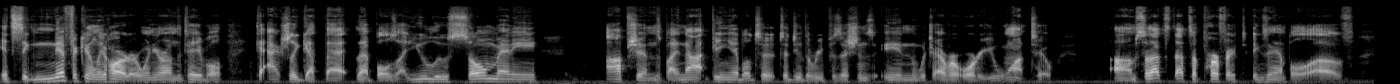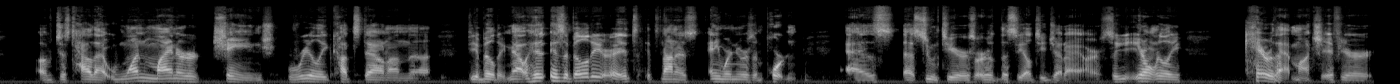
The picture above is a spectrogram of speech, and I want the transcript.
it's significantly harder when you're on the table to actually get that that bullseye. You lose so many options by not being able to to do the repositions in whichever order you want to. Um, so that's that's a perfect example of of just how that one minor change really cuts down on the the ability. Now his, his ability, it's it's not as anywhere near as important as as tears or the CLT Jedi are. So you, you don't really care that much if you're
